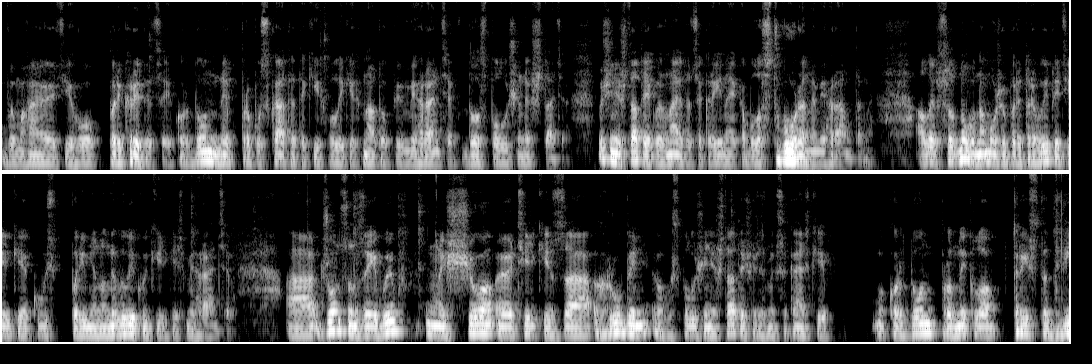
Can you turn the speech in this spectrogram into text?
вимагають його перекрити цей кордон, не пропускати таких великих натовпів мігрантів до Сполучених Штатів. Сполучені Штати, як ви знаєте, це країна, яка була створена мігрантами але все одно вона може перетравити тільки якусь порівняно невелику кількість мігрантів. А Джонсон заявив, що е, тільки за грудень в Сполучені Штати через мексиканський кордон проникло 302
